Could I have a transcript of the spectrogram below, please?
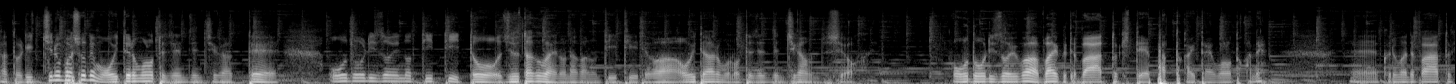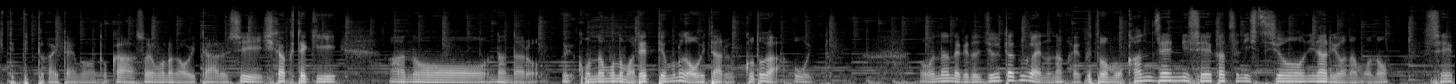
あと立地の場所でも置いてるものって全然違って、大通り沿いの TT と住宅街の中の TT では置いてあるものって全然違うんですよ。大通り沿いはバイクでバーッと来てパッと買いたいものとかね、えー、車でバーッと来てピッと買いたいものとか、そういうものが置いてあるし、比較的あのー、なんだろう、こんなものまでっていうものが置いてあることが多いと。なんだけど、住宅街の中行くと、もう完全に生活に必要になるようなもの、生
